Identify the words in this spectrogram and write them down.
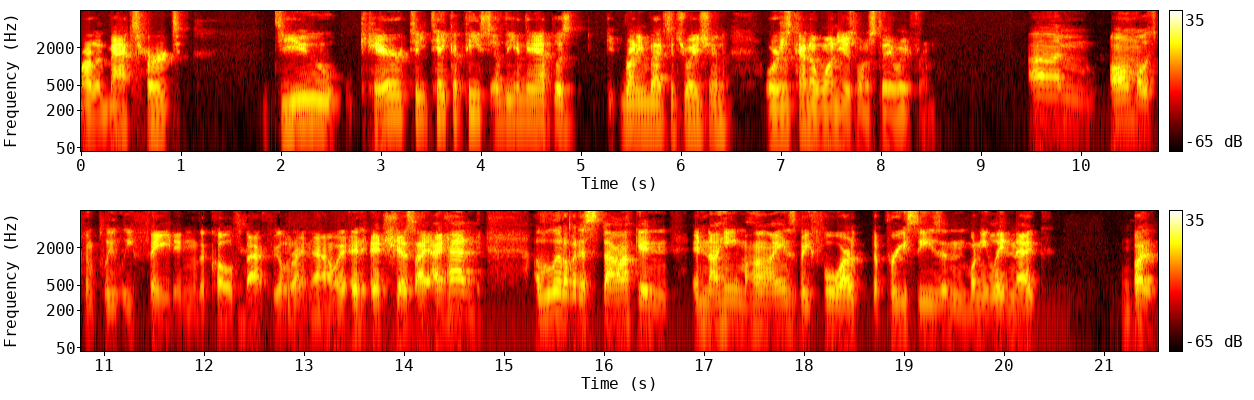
Marlon Mack's hurt. Do you care to take a piece of the Indianapolis running back situation, or is this kind of one you just want to stay away from? I'm almost completely fading the Colts backfield right now. It, it, it's just I, I had a little bit of stock in in Nyheim Hines before the preseason when he laid an egg, mm-hmm. but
